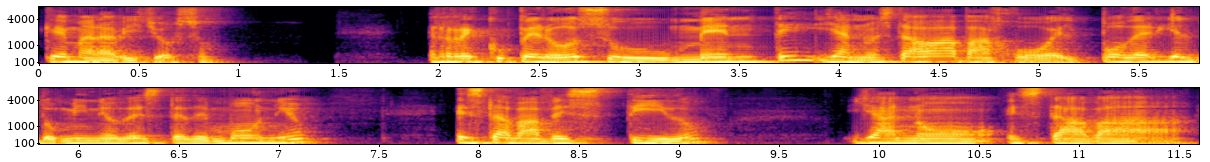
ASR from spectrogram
Qué maravilloso. Recuperó su mente, ya no estaba bajo el poder y el dominio de este demonio, estaba vestido, ya no estaba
